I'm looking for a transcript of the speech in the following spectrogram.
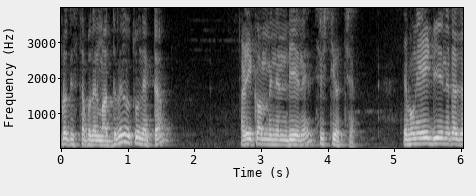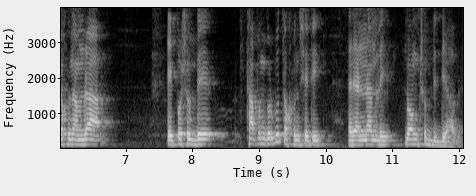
প্রতিস্থাপনের মাধ্যমে নতুন একটা রিকম্বিনেন্ট ডিএনএ সৃষ্টি হচ্ছে। এবং এই ডিএনএটা যখন আমরা এই পোষকদের স্থাপন করব, তখন সেটি র্যান্ডামলি বংশবৃদ্ধি হবে।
